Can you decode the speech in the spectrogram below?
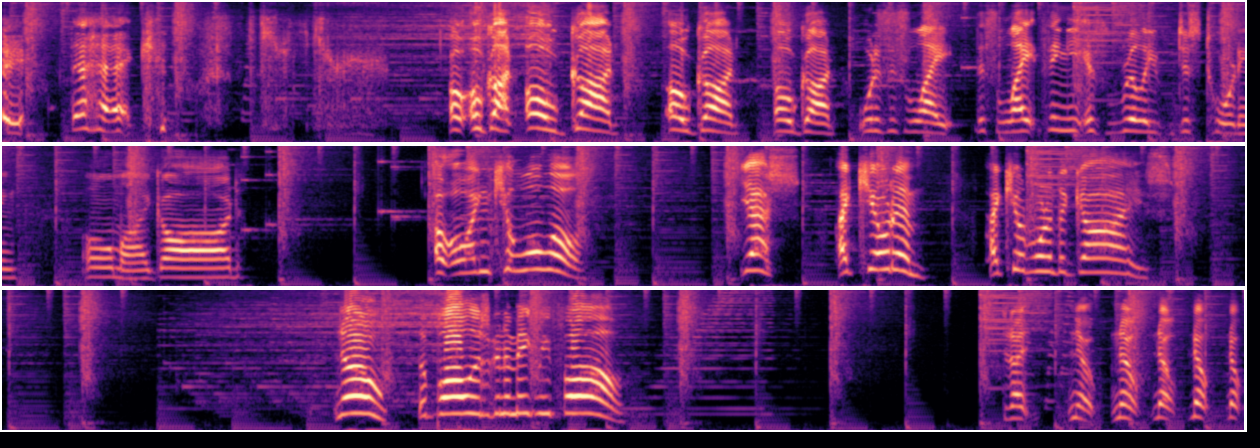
the heck? oh, oh god, oh god, oh god, oh god. What is this light? This light thingy is really distorting. Oh my god. Oh, oh, I can kill Lolo. Yes, I killed him. I killed one of the guys. No, the ball is gonna make me fall. Did I? No, no, no, no, no,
